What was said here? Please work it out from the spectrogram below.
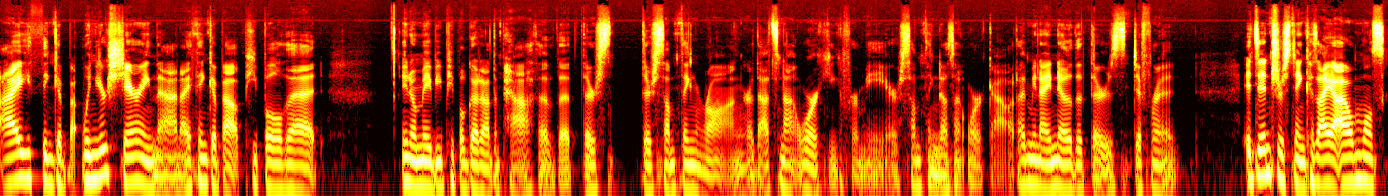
I think about when you're sharing that, I think about people that, you know, maybe people go down the path of that there's there's something wrong or that's not working for me or something doesn't work out. I mean, I know that there's different it's interesting because I, I almost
